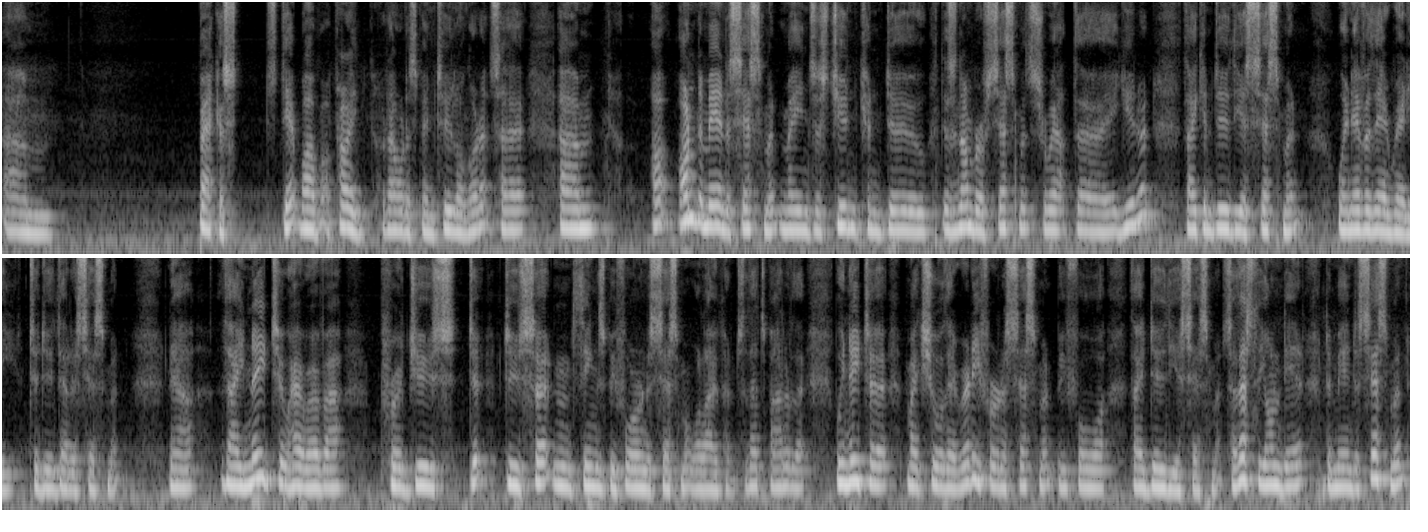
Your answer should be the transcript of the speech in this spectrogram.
um, back a step. Well, I probably I don't want to spend too long on it. So. Um, on-demand assessment means a student can do. There's a number of assessments throughout the unit. They can do the assessment whenever they're ready to do that assessment. Now they need to, however, produce do, certain things before an assessment will open. So that's part of that. We need to make sure they're ready for an assessment before they do the assessment. So that's the on-demand assessment.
